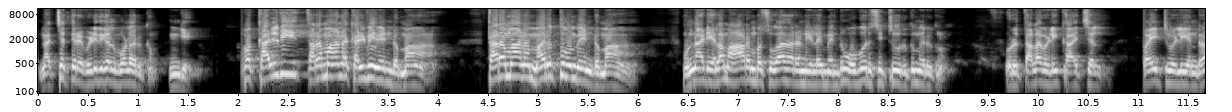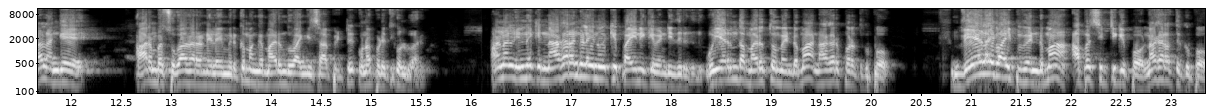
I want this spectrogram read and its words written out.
நட்சத்திர விடுதிகள் போல இருக்கும். இங்கே. அப்ப கல்வி தரமான கல்வி வேண்டுமா? தரமான மருத்துவம் வேண்டுமா? முன்னாடி எல்லாம் ஆரம்ப சுகாதார நிலையம் என்று ஒவ்வொரு சிற்றூருக்கும் இருக்கும். ஒரு தலைவலி காய்ச்சல் வயிற்று வலி என்றால் அங்கே ஆரம்ப சுகாதார நிலையம் இருக்கும். அங்கே மருந்து வாங்கி சாப்பிட்டு குணப்படுத்திக் கொள்வார்கள். ஆனால் இன்னைக்கு நகரங்களை நோக்கி பயணிக்க வேண்டியது இருக்குது. உயர்ந்த மருத்துவம் வேண்டுமா? நகர்ப்புறத்துக்கு போ. வேலை வாய்ப்பு வேண்டுமா? அப்ப சிட்டிக்கு போ நகரத்துக்கு போ.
